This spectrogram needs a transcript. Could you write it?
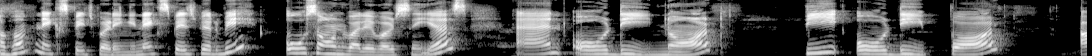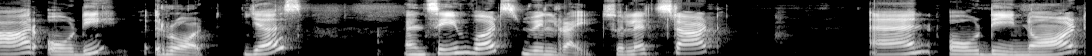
अब हम नेक्स्ट पेज पढ़ेंगे नेक्स्ट पेज पर भी ओ साउंड वाले वर्ड्स हैं यस एन ओ डी नॉट पी ओ डी पॉट आर ओ डी रॉड यस and same words we'll write so let's start n o d not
